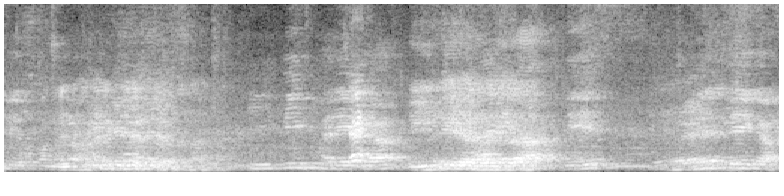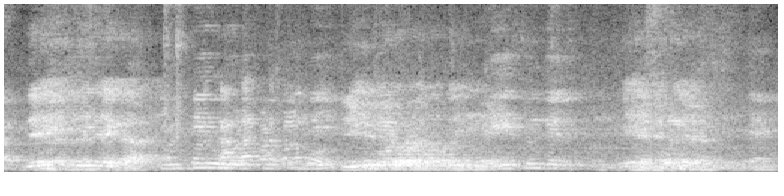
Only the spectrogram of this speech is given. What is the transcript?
హరేగా దేశ్ జీతేగా టీబీ ఓడిపోతుంది దేశం గెలుస్తుంది.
